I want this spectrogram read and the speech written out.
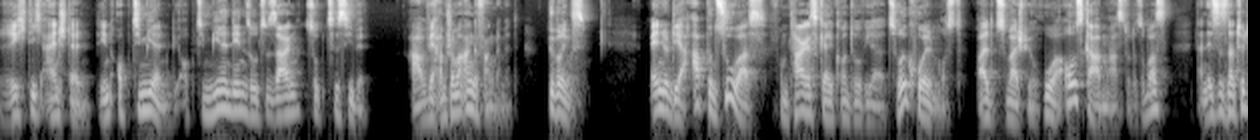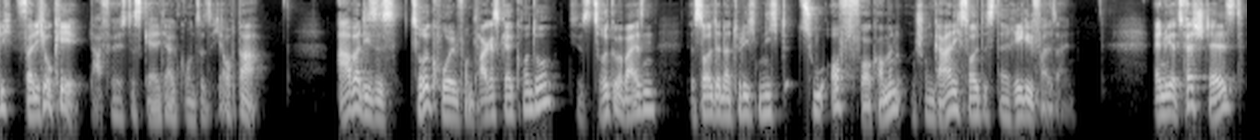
richtig einstellen, den optimieren. Wir optimieren den sozusagen sukzessive. Aber wir haben schon mal angefangen damit. Übrigens, wenn du dir ab und zu was vom Tagesgeldkonto wieder zurückholen musst, weil du zum Beispiel hohe Ausgaben hast oder sowas, dann ist es natürlich völlig okay. Dafür ist das Geld ja grundsätzlich auch da. Aber dieses Zurückholen vom Tagesgeldkonto, dieses Zurücküberweisen, das sollte natürlich nicht zu oft vorkommen und schon gar nicht sollte es der Regelfall sein. Wenn du jetzt feststellst,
